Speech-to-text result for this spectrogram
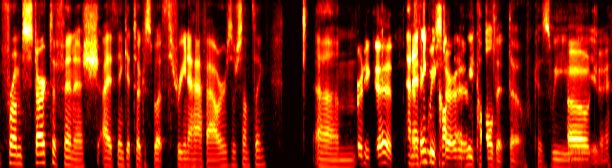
from start to finish, I think it took us about three and a half hours or something. Um, Pretty good. and I, think, we, started. called we called it though because we Oh, okay. it,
